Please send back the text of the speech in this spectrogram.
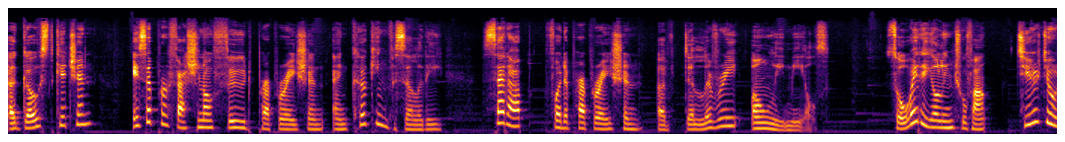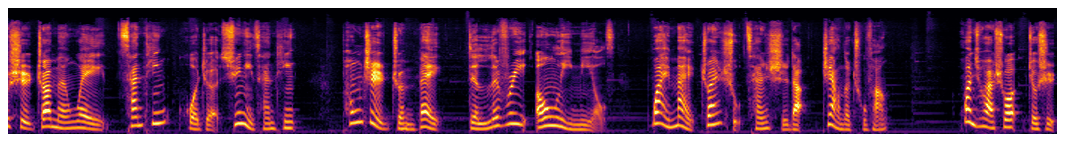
A ghost kitchen is a professional food preparation and cooking facility set up for the preparation of delivery-only meals. 所谓的幽灵厨房，其实就是专门为餐厅或者虚拟餐厅烹制准备 delivery-only meals 外卖专属餐食的这样的厨房。换句话说，就是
